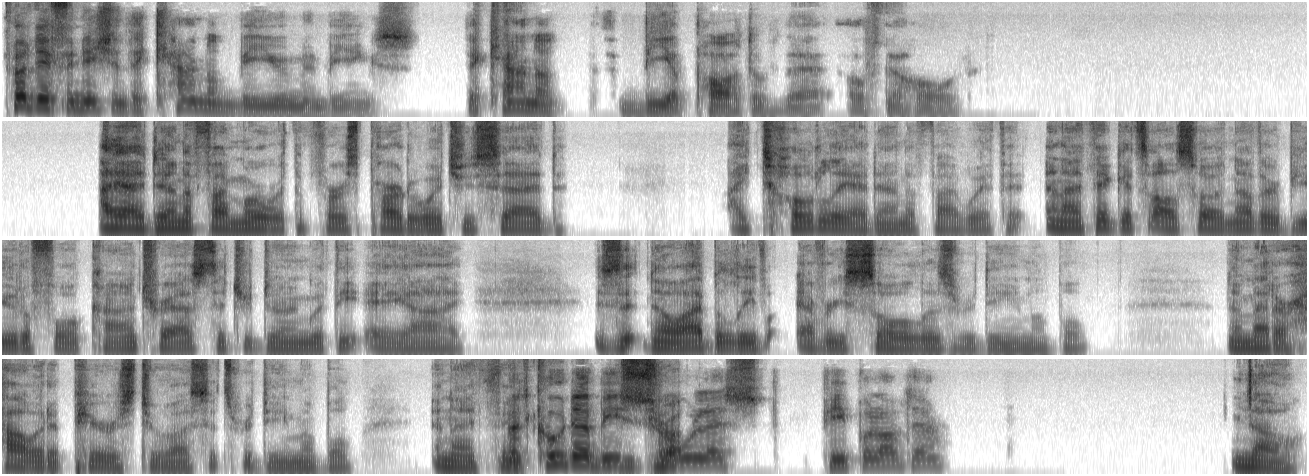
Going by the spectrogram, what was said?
Per definition, they cannot be human beings. They cannot be a part of the of the whole. I identify more with the first part of what you said. I totally identify with it. And I think it's also another beautiful contrast that you're doing with the AI is that no, I believe every soul is redeemable. No matter how it appears to us, it's redeemable. And I think But could there be soulless people out there? No.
